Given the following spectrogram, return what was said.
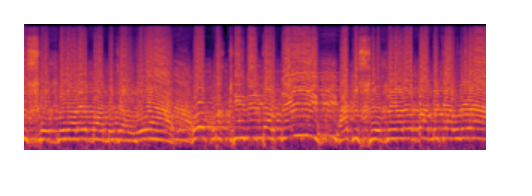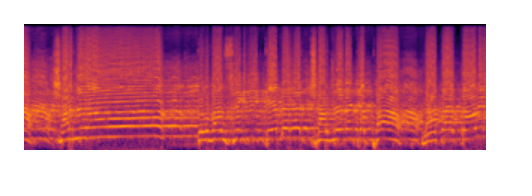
ਅੱਜ ਸੋਬੇ ਵਾਲੇ ਬੰਬ ਚੱਲਦੇ ਆ ਉਹ ਪੱਖੀ ਦੀ ਧਰਤੀ ਅੱਜ ਸੋਬੇ ਵਾਲੇ ਬੰਬ ਚੱਲਦੇ ਆ ਸ਼ਰਨਿਓ ਕੁਲਵੰਤ ਸਿੰਘ ਜੀ ਕਹਿੰਦੇ ਨੇ ਛਰਨੇ ਨੇ ਜੱਫਾ। ਲਾਤਾ ਤਾਂ ਵੀ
